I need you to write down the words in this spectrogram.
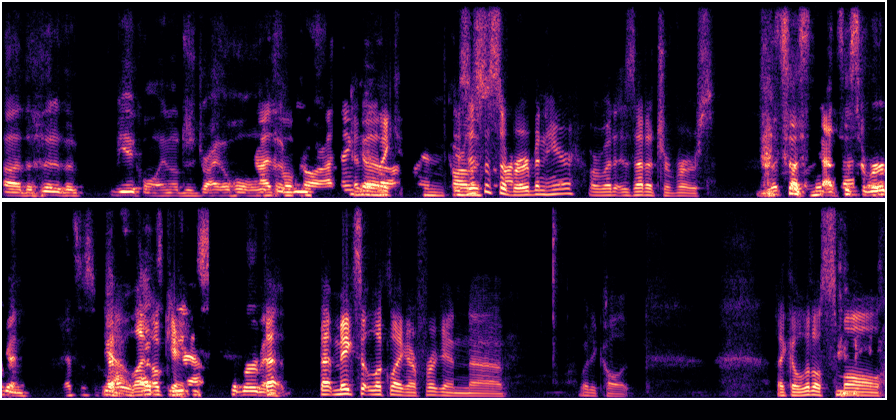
uh, the hood of the vehicle, and it'll just dry the whole. Dry the whole car. I think uh, like, Is this a suburban here, or what? Is that a Traverse? That's a, like that's a suburban. That's a Yeah, oh, like- okay. me, suburban. That that makes it look like a friggin' uh, what do you call it? Like a little small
